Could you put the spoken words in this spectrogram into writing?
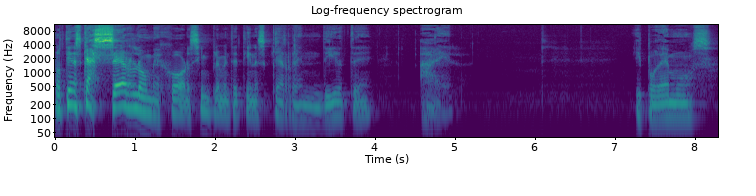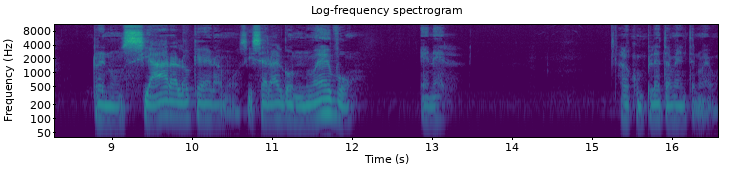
no tienes que hacerlo mejor, simplemente tienes que rendirte a Él. Y podemos renunciar a lo que éramos y ser algo nuevo en Él. Algo completamente nuevo.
